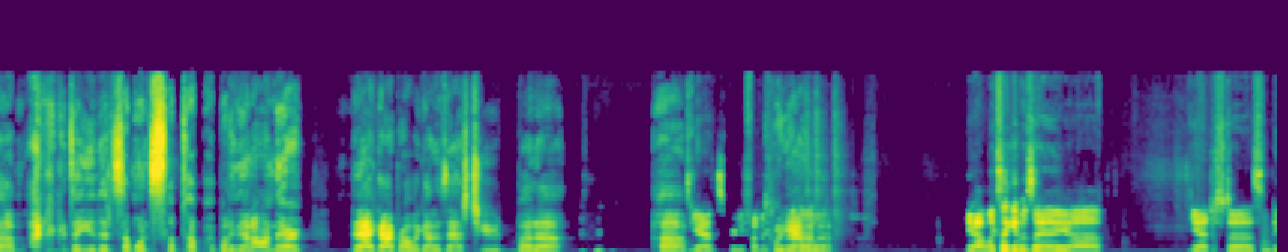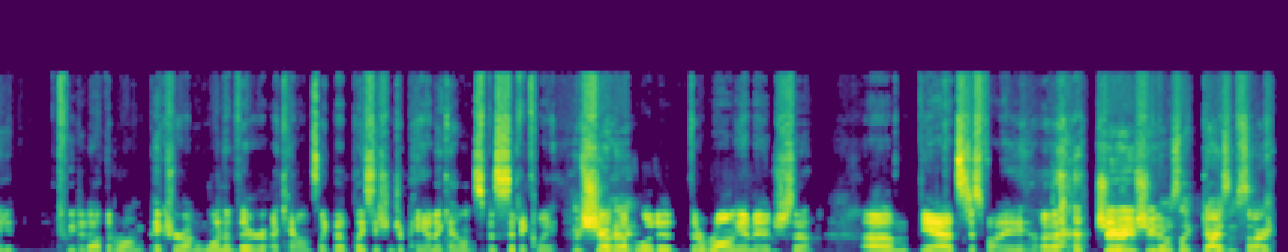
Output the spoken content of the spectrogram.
um, i can tell you that someone slipped up by putting that on there that guy probably got his ass chewed but uh um, Yeah, it's pretty funny. Well, yeah. yeah, it looks like it was a uh yeah, just uh somebody tweeted out the wrong picture on one of their accounts, like the PlayStation Japan account specifically. It was Uh, uploaded the wrong image. So um yeah, it's just funny. Uh Shuhei Yoshida was like, guys, I'm sorry.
